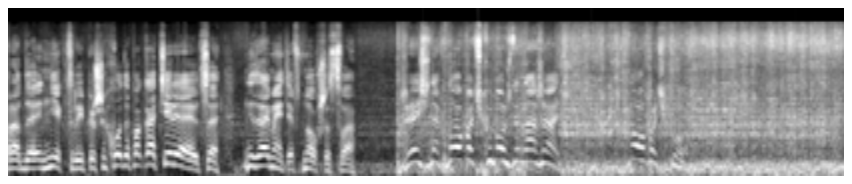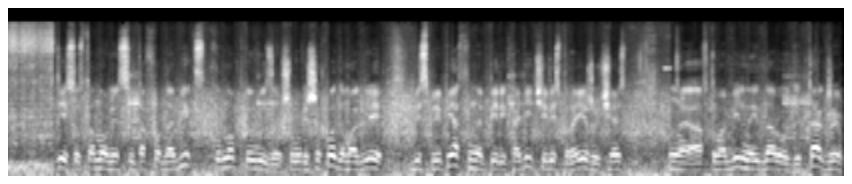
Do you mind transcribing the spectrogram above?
Правда, некоторые пешеходы пока теряются, не заметив новшества. Женщина, кнопочку нужно нажать. Кнопочку. Здесь установлен светофорный объект с кнопкой вызова, чтобы пешеходы могли беспрепятственно переходить через проезжую часть автомобильной дороги. Также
